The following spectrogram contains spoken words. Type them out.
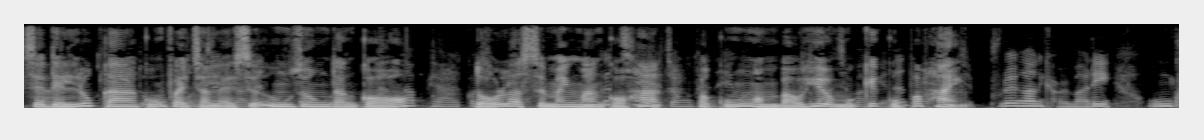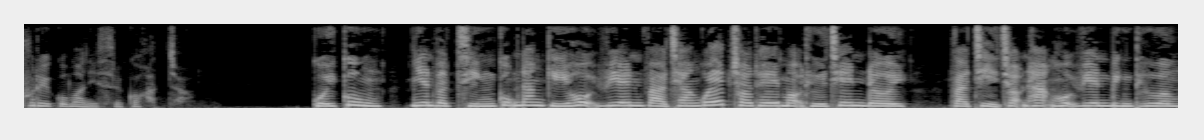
sẽ đến lúc ca cũng phải trả lại sự ung dung đang có. Đó là sự may mắn có hạn và cũng ngầm báo hiệu một kết cục bất hạnh. Cuối cùng, nhân vật chính cũng đăng ký hội viên vào trang web cho thuê mọi thứ trên đời và chỉ chọn hạng hội viên bình thường.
